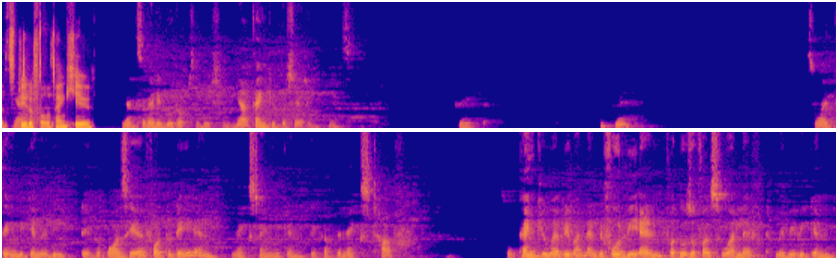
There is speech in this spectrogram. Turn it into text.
it's Yeah. beautiful thank you That's a very good observation. Yeah, thank you for sharing. Yes. Great. Okay. So I think we can maybe take a pause here for today and next time we can take up the next half. So thank you everyone. And before we end, for those of us who are left, maybe we can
